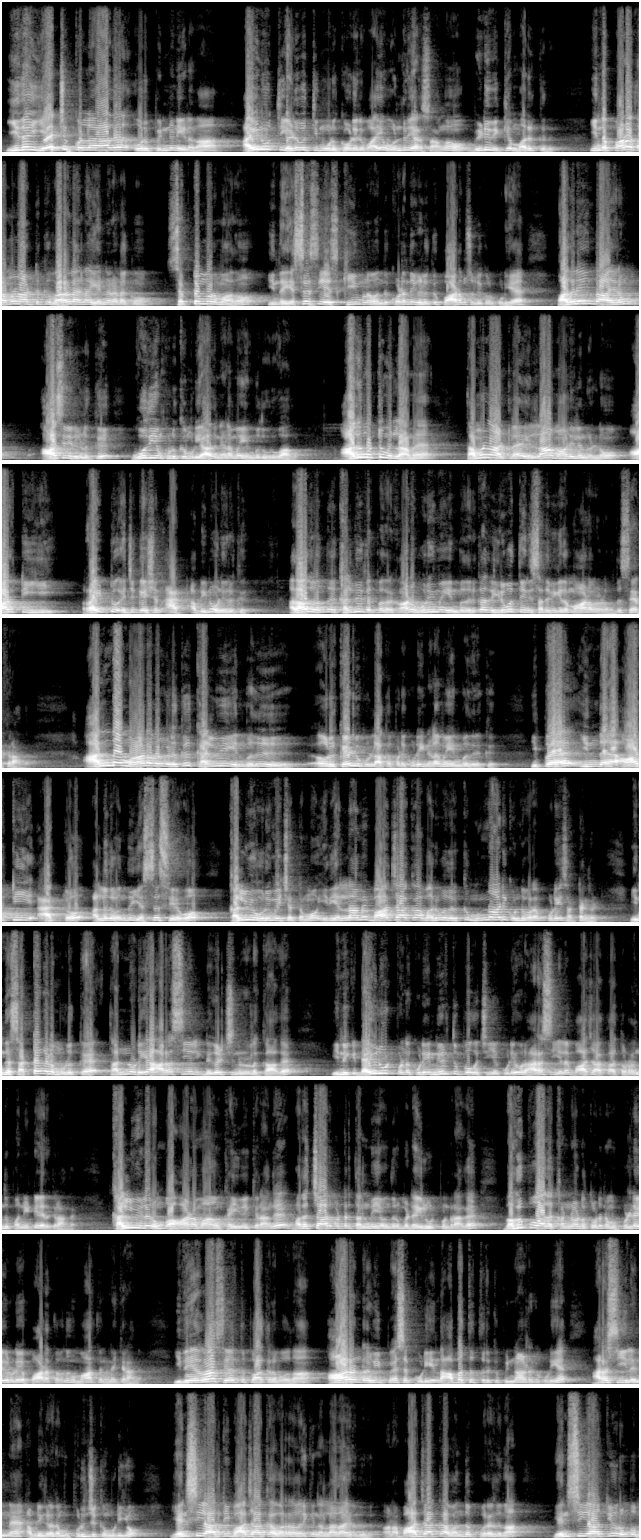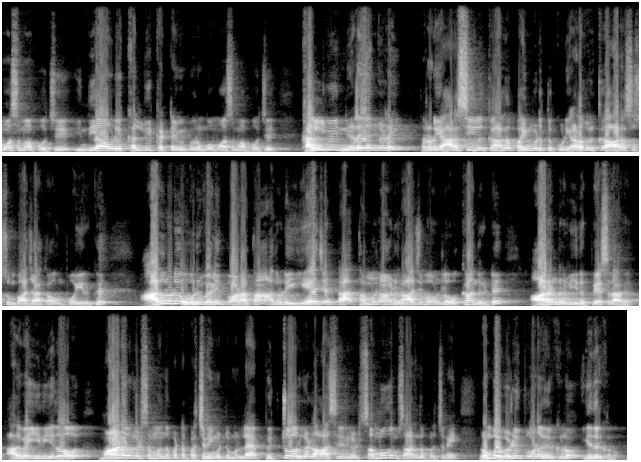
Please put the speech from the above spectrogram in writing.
இதை ஏற்றுக்கொள்ளாத ஒரு பின்னணியில் தான் ஐநூற்றி எழுபத்தி மூணு கோடி ரூபாயை ஒன்றிய அரசாங்கம் விடுவிக்க மறுக்குது. இந்த பணம் தமிழ்நாட்டுக்கு வரலைன்னா என்ன நடக்கும்? செப்டம்பர் மாதம் இந்த எஸ்எஸ்ஏ ஸ்கீமில் வந்து குழந்தைகளுக்கு பாடம் சொல்லிக் கொடுக்கக்கூடிய பதினைந்தாயிரம் ஆசிரியர்களுக்கு ஊதியம் கொடுக்க முடியாத நிலைமை என்பது உருவாகும். அது மட்டும் இல்லாமல் தமிழ்நாட்டில் எல்லா மாநிலங்களிலும் RTE right to education act அப்படின்னு ஒன்று இருக்குது அதாவது வந்து கல்வி கற்பதற்கான உரிமை என்பது இருக்குது அதில் இருபத்தைந்து சதவிகிதம் மாணவர்களை வந்து சேர்க்கிறாங்க. அந்த மாணவர்களுக்கு கல்வி என்பது ஒரு கேள்விக்குள்ளாக்கப்படக்கூடிய நிலைமை என்பது இருக்குது இப்போ இந்த ஆர்டி ஆக்டோ அல்லது வந்து எஸ்எஸ்ஏவோ கல்வி உரிமை சட்டமோ இது எல்லாமே பாஜக வருவதற்கு முன்னாடி கொண்டு வரக்கூடிய சட்டங்கள். இந்த சட்டங்களை முழுக்க தன்னுடைய அரசியல் நிகழ்ச்சி நிரலுக்காக இன்னைக்கு டைலூட் பண்ணக்கூடிய நீர்த்து போக செய்யக்கூடிய ஒரு அரசியலை பாஜக தொடர்ந்து பண்ணிட்டே இருக்கிறாங்க. கல்வியில் ரொம்ப ஆழமாக கை வைக்கிறாங்க. மதச்சார்பற்ற தன்மையை வந்து ரொம்ப டைலூட் பண்ணுறாங்க வகுப்புவாத கண்ணோட்டத்தோடு நம்ம பிள்ளைகளுடைய பாடத்தை வந்து மாற்ற நினைக்கிறாங்க. இதையெல்லாம் சேர்த்து பார்க்குற போது தான் ஆர் என் ரவி பேசக்கூடிய இந்த அபத்தத்திற்கு பின்னால் இருக்கக்கூடிய அரசியல் என்ன அப்படிங்கிறத நம்ம புரிஞ்சுக்க முடியும். என்சிஆர்டி பாஜக வர்ற வரைக்கும் நல்லா தான் இருந்தது ஆனால் பாஜக வந்த பிறகு தான் என்சிஆர்டியும் ரொம்ப மோசமாக போச்சு. இந்தியாவுடைய கல்வி கட்டமைப்பு ரொம்ப மோசமாக போச்சு. கல்வி நிலையங்களை தன்னுடைய அரசியலுக்காக பயன்படுத்தக்கூடிய அளவிற்கு ஆர்எஸ்எஸும் பாஜகவும் போயிருக்கு. அதனுடைய ஒரு வெளிப்பாடாக தான் அதனுடைய ஏஜென்ட்டாக தமிழ்நாடு ராஜ்பவனில் உட்காந்துக்கிட்டு ஆர் என் ரவி இதை பேசுகிறாரு ஆகவே இது ஏதோ மாணவர்கள் சம்பந்தப்பட்ட பிரச்சனை மட்டுமல்ல பெற்றோர்கள் ஆசிரியர்கள் சமூகம் சார்ந்த பிரச்சனை ரொம்ப வெளிப்போனது இருக்கணும் எதிர்க்கணும்.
